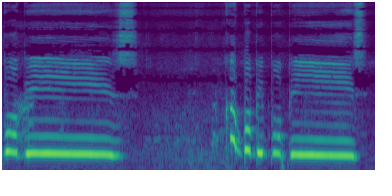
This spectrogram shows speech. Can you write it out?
bobbies. Good bobby.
